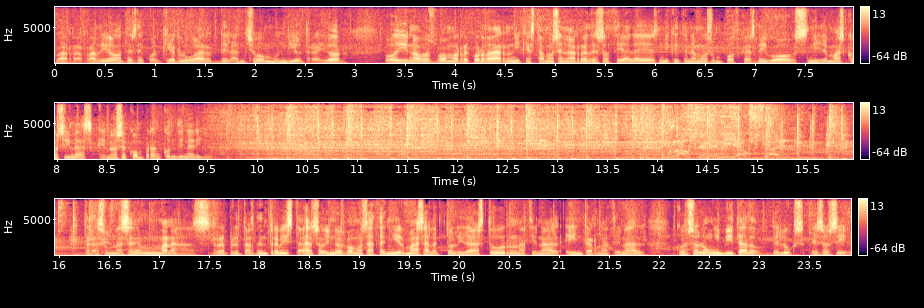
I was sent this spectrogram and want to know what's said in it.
barra radio desde cualquier lugar del ancho mundio traidor. Hoy no os vamos a recordar ni que estamos en las redes sociales, ni que tenemos un podcast de iVoox, ni demás cocinas que no se compran con dinerín. Tras unas semanas repletas de entrevistas, hoy nos vamos a ceñir más a la actualidad tour nacional e internacional, con solo un invitado, deluxe, eso sí,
